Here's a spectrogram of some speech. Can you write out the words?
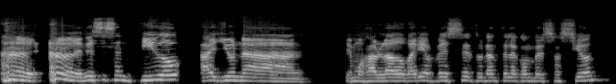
En ese sentido, hay una, hemos hablado varias veces durante la conversación,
